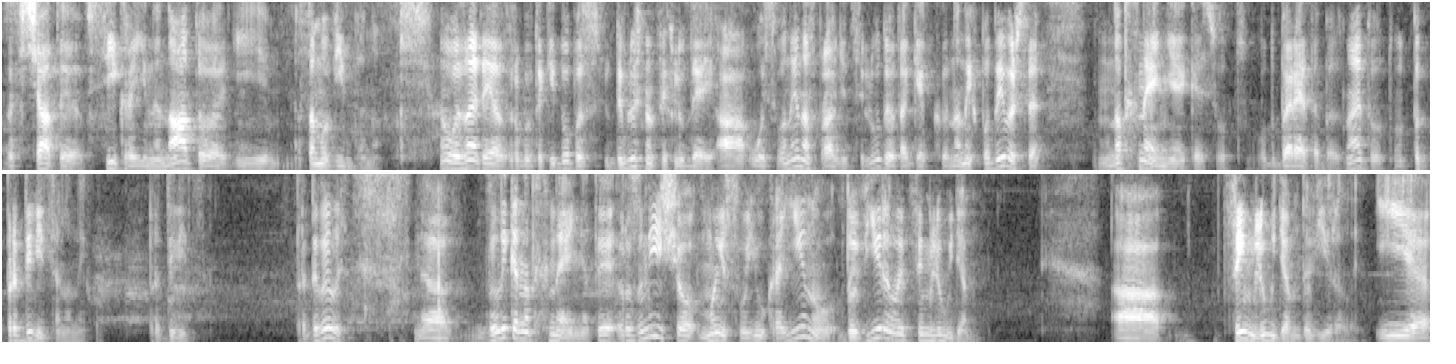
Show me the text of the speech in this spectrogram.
захищати всі країни НАТО і самовіддано. Ну, ви знаєте, я зробив такий допис, дивлюсь на цих людей. А ось вони насправді ці люди, так як на них подивишся, натхнення якесь от, от бере тебе. Знаєте, от, от придивіться на них. Придивіться. Придивились? Е, Велике натхнення. Ти розумієш, що ми свою країну довірили цим людям. Цим людям довірили. І е,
